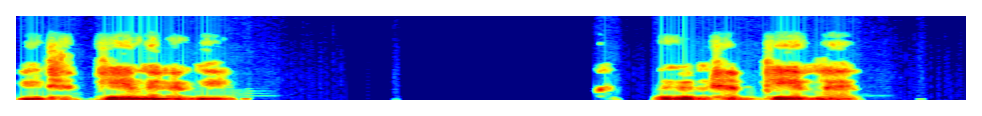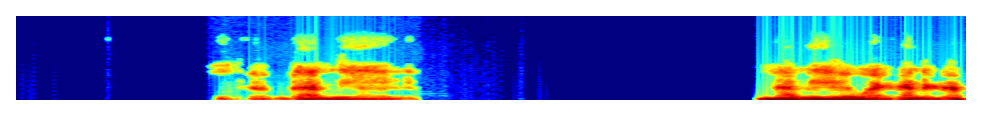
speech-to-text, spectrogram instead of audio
นี่ชัดเจนนะครับนี่ คือชัดเจนเลยนะครับด้านนี้ด้านนี้เหวกันนะครับ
